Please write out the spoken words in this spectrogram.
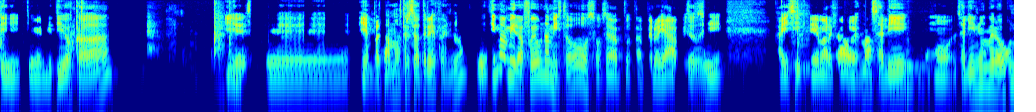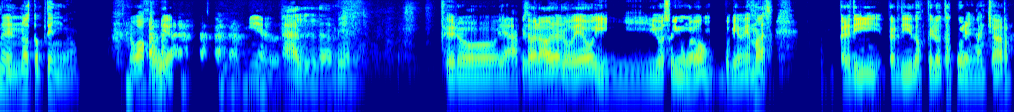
sí, que me metí dos cagadas. Y este y empatamos 3 a 3, pues, ¿no? Y encima, mira, fue un amistoso, o sea, puta, pero ya, pues eso sí, ahí sí quedé marcado. Es más, salí como, salí número uno en no top 10, weón. No bajo día. A la mierda. A la mierda. Pero ya, pues ahora, ahora lo veo y, y digo, soy un huevón. Porque es más, perdí, perdí dos pelotas por enganchar.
